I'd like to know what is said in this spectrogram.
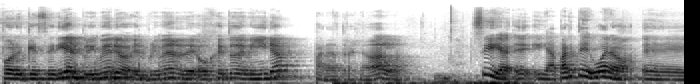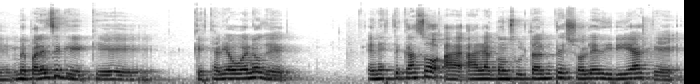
Porque sería el primero, el primer objeto de mi ira para trasladarla. Sí, eh, y aparte, bueno, eh, me parece que, que- que estaría bueno que en este caso a, a la consultante yo le diría que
